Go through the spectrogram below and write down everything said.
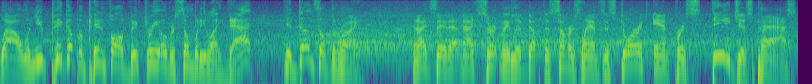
Wow, when you pick up a pinfall victory over somebody like that, you've done something right. And I'd say that match certainly lived up to SummerSlam's historic and prestigious past.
